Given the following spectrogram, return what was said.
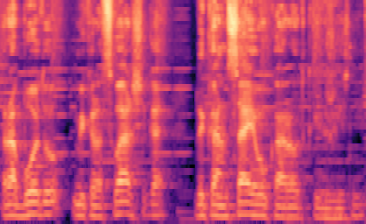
работу микросварщика до конца его короткой жизни.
